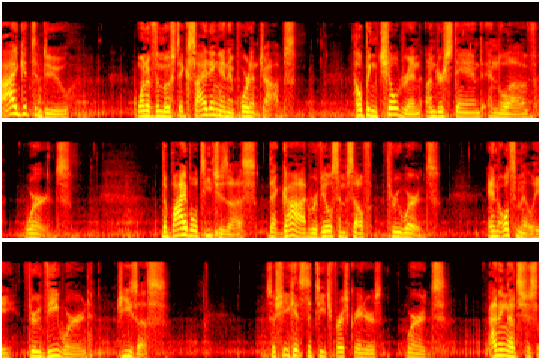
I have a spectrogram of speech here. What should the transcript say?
I get to do one of the most exciting and important jobs helping children understand and love words. The Bible teaches us that God reveals himself through words, and ultimately through the Word, Jesus. So she gets to teach first graders words. I think that's just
